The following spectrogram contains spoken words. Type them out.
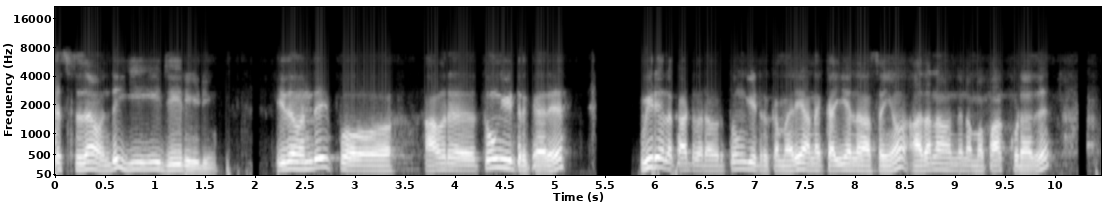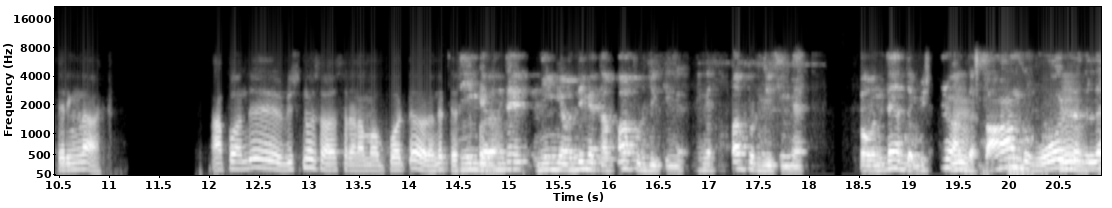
டெஸ்ட் தான் வந்து இஇஜி ரீடிங் இதை வந்து இப்போ அவர் தூங்கிட்டு இருக்காரு வீடியோவில் காட்டுவார் அவர் தூங்கிட்டு இருக்க மாதிரி ஆனால் கையெல்லாம் அசையும். அதெல்லாம் வந்து நம்ம பார்க்கக்கூடாது. சரிங்களா? அப்போ வந்து விஷ்ணு சஹஸ்ரநாமம் போட்டு அவர் வந்து டெஸ்ட் நீங்க வந்து நீங்க வந்து இங்க தப்பா புரிஞ்சுக்கீங்க. நீங்க தப்பா புரிஞ்சுக்கீங்க. இப்ப வந்து அந்த விஷ்ணு அந்த சாங் ஓடுறதுல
